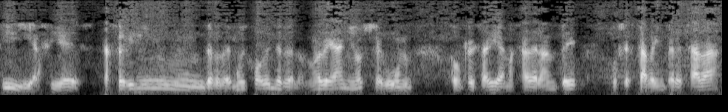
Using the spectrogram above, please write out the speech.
Sí, así es. Catherine, desde muy joven, desde los nueve años, según confesaría más adelante, pues estaba interesada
